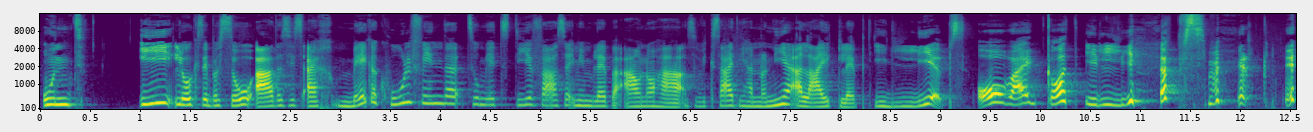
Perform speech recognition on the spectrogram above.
Und ich schaue es eben so an, dass ich es eigentlich mega cool finde, um jetzt diese Phase in meinem Leben auch noch zu haben. Also wie gesagt, ich habe noch nie allein gelebt. Ich liebe es. Oh mein Gott, ich liebe es wirklich.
